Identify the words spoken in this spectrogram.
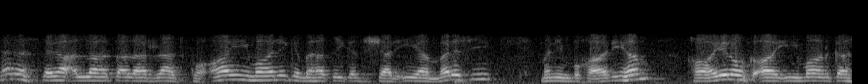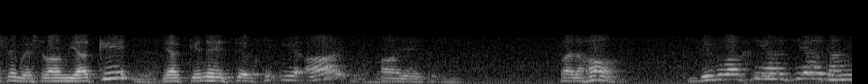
نرستگا اللہ تعالی رد کو آئی ایمانی کے بحقیقت شرعیہ مرسی۔ منی بخاری ہم خائلوں کا آئی ایمان کہتے ہیں کہ اسلام یکی یکی نہیں تبقی آئی آئے بل ہاں دیکھ وقتی ہم کیا کہ ہم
